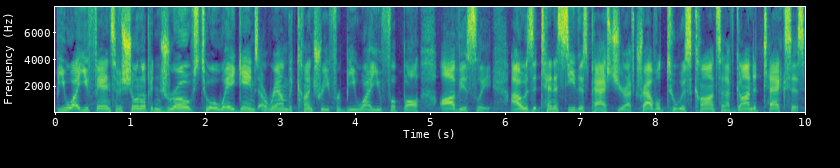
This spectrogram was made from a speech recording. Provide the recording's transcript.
BYU fans have shown up in droves to away games around the country for BYU football. Obviously, I was at Tennessee this past year. I've traveled to Wisconsin. I've gone to Texas.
